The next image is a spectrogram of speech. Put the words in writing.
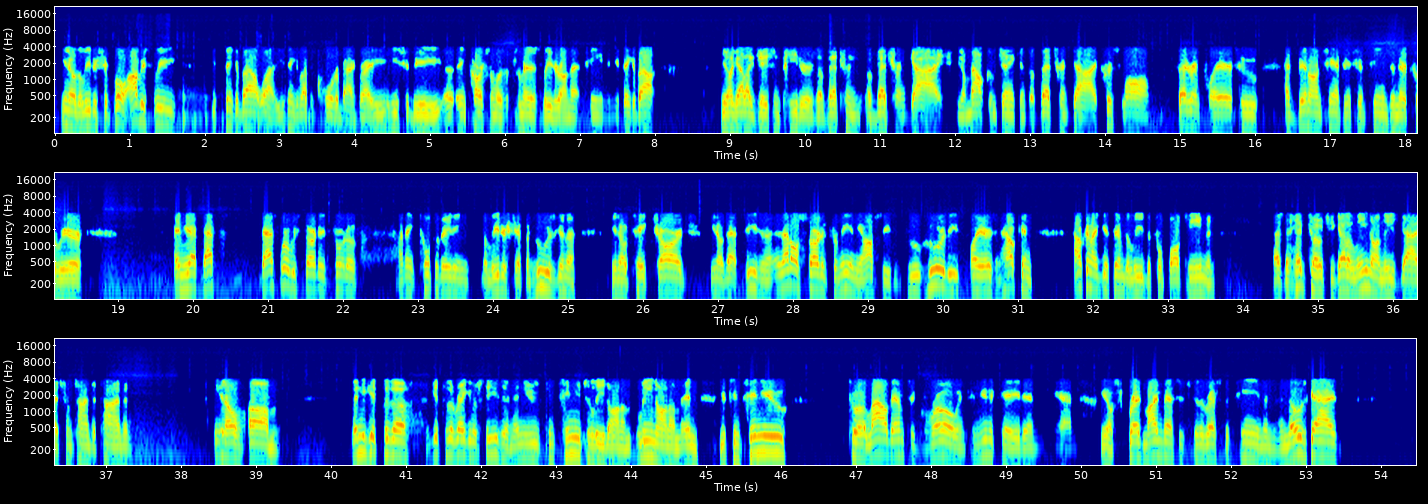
you know, the leadership role. Obviously, you think about what you think about the quarterback, right? He, he should be. Uh, and Carson was a tremendous leader on that team. And you think about, you know, a guy like Jason Peters, a veteran, a veteran guy. You know, Malcolm Jenkins, a veteran guy. Chris Long, veteran players who had been on championship teams in their career. And yet, that's that's where we started sort of, I think, cultivating the leadership and who was going to, you know, take charge you know that season and that all started for me in the off season who who are these players and how can how can I get them to lead the football team? And as the head coach, you got to lean on these guys from time to time. And you know, um, then you get to the get to the regular season, and you continue to lead on them, lean on them, and you continue to allow them to grow and communicate and and you know spread my message to the rest of the team. And, and those guys,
